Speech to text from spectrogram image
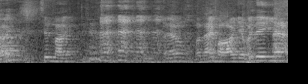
Rồi xin mời. Thấy không? Mà nãy bò giờ phải đi nha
